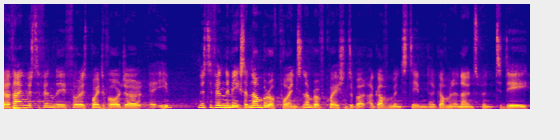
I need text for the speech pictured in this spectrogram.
Can I thank Mr Finlay for his point of order? Uh, he, Mr Finlay makes a number of points, a number of questions about a government statement, a government announcement today.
